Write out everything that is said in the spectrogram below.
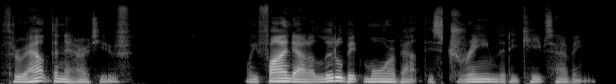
throughout the narrative, we find out a little bit more about this dream that he keeps having.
